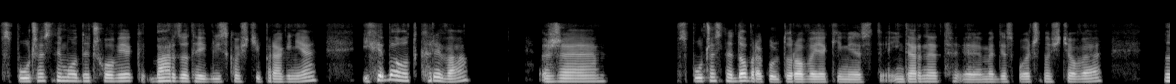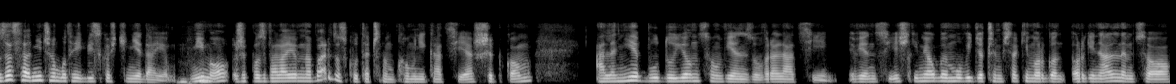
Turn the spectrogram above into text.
współczesny młody człowiek bardzo tej bliskości pragnie i chyba odkrywa, że współczesne dobra kulturowe, jakim jest internet, y, media społecznościowe, no zasadniczo mu tej bliskości nie dają, mimo że pozwalają na bardzo skuteczną komunikację, szybką, ale nie budującą więzów, relacji. Więc jeśli miałbym mówić o czymś takim oryginalnym, co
